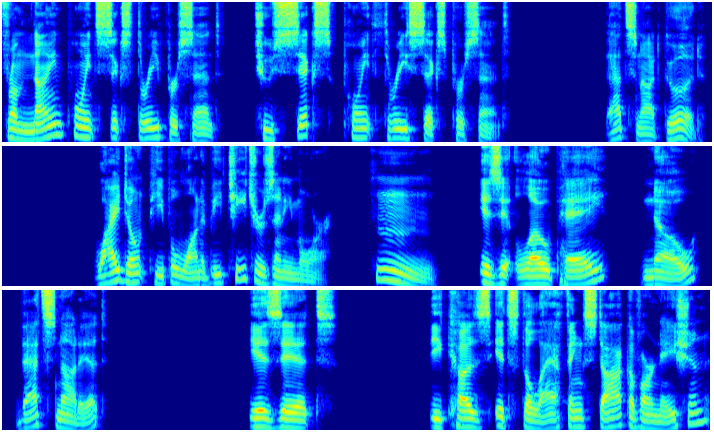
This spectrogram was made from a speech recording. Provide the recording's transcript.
from 9.63% to 6.36%. That's not good. Why don't people want to be teachers anymore? Hmm. Is it low pay? No. That's not it. Is it because it's the laughing stock of our nation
